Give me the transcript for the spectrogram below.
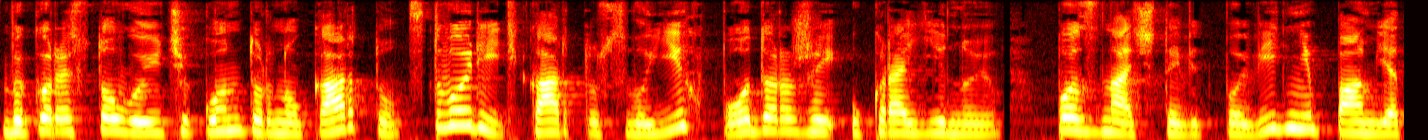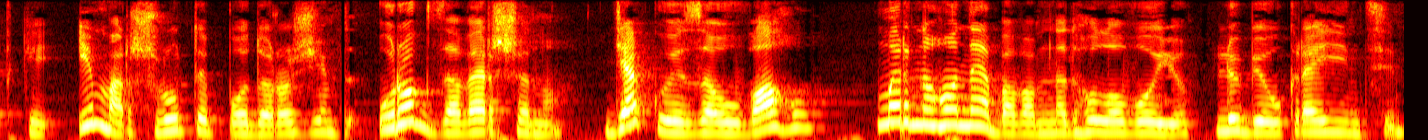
Використовуючи контурну карту, створіть карту своїх подорожей Україною. Позначте відповідні пам'ятки і маршрути подорожі. Урок завершено. Дякую за увагу. Мирного неба вам над головою, любі українці!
